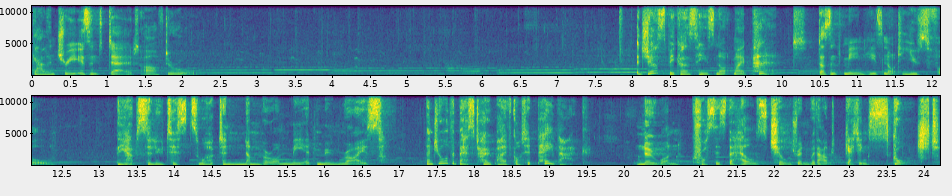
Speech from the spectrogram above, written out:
Gallantry isn't dead after all. Just because he's not my pet doesn't mean he's not useful. The Absolutists worked a number on me at Moonrise. And you're the best hope I've got at payback. No one crosses the Hell's Children without getting scorched.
